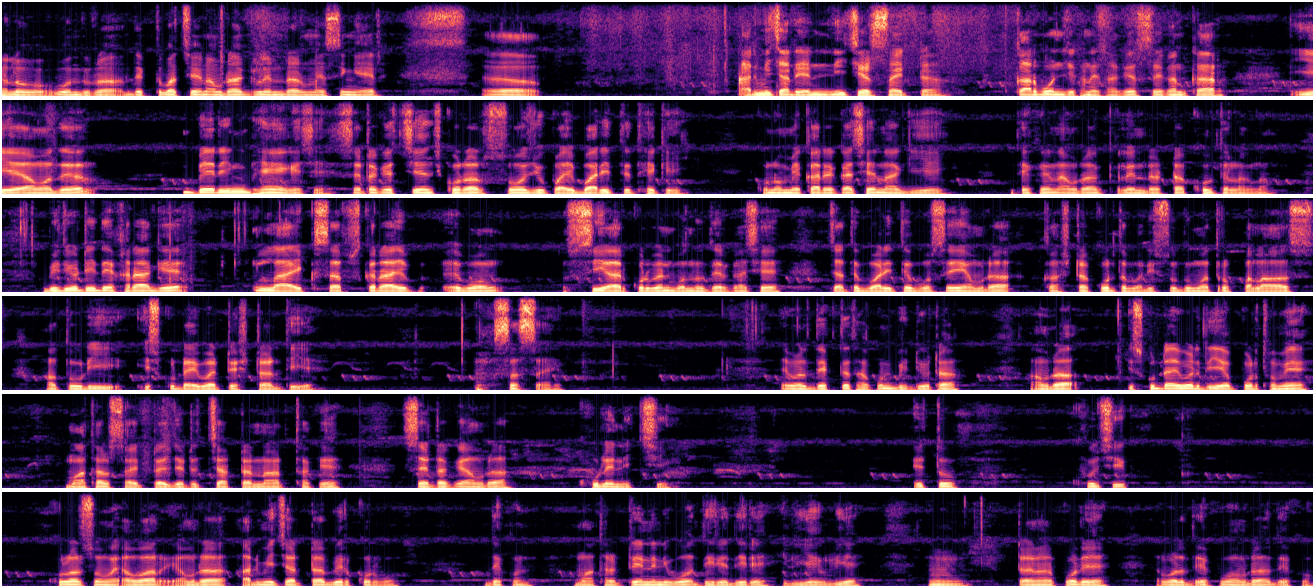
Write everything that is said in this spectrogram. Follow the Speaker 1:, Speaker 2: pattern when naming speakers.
Speaker 1: Hello বন্ধুরা, দেখতে পাচ্ছেন আমরা গ্লেন্ডার মেশিংয়ের আর্মিচারের নিচের সাইডটা, কার্বন যেখানে থাকে সেখানকার ইয়ে আমাদের বেরিং ভেঙে গেছে। সেটাকে চেঞ্জ করার সহজ উপায় বাড়িতে থেকেই, কোনো মেকারের কাছে না গিয়েই। দেখেন আমরা ক্যালেন্ডারটা খুলতে লাগলাম। ভিডিওটি দেখার আগে লাইক, সাবস্ক্রাইব এবং শেয়ার করবেন বন্ধুদের কাছে, যাতে বাড়িতে বসেই আমরা কাজটা করতে পারি। শুধুমাত্র প্লাস, হাতুড়ি, স্ক্রুড্রাইভার, টেস্টার দিয়ে। সাহেব, এবার দেখতে থাকুন ভিডিওটা। আমরা স্ক্রুড্রাইভার দিয়ে প্রথমে মাথার সাইডটায় যেটা চারটা নাট থাকে, সেটাকে আমরা খুলে নিচ্ছি। এই তো খুলছি। খোলার সময় আবার আমরা আর্মিচারটা বের করব। দেখুন মাথা টেনে নিব, ধীরে ধীরে হিলিয়ে উলিয়ে হুম। টানার পরে এবার দেখব আমরা, দেখো,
